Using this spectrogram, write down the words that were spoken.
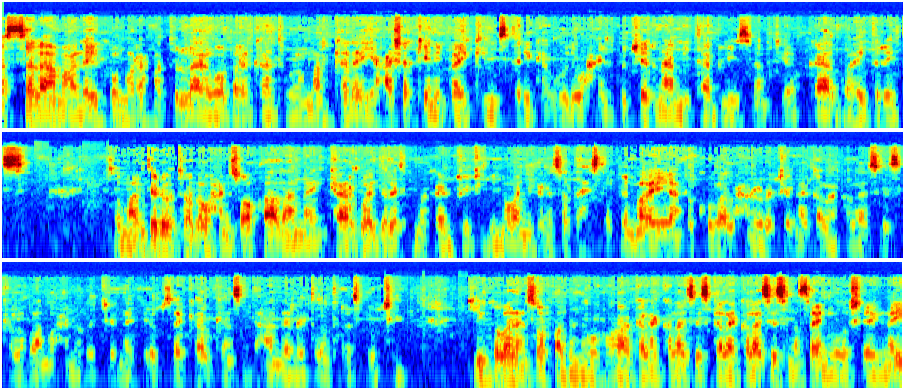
asalaamu calaykum waraxmatullaahi wabarakaatu waa mar kale iyo casharkeeni biochemistryga weli waxaynu ku jirnaa metabolismki carbohydrates. So maalintii dhowtole waxaynu soo qaadanay carbohydrateska markaanu joojibino waa ninkana saddex marayaanka koowaad waxaynu oran jirnay galacalasis ka labaad waxaynu oran jirnay kan saddexaadna electron transport kii koowaad aynu soo qaadanay wuxuu ahaa galacalasis galacalysisna saynu wada sheegnay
